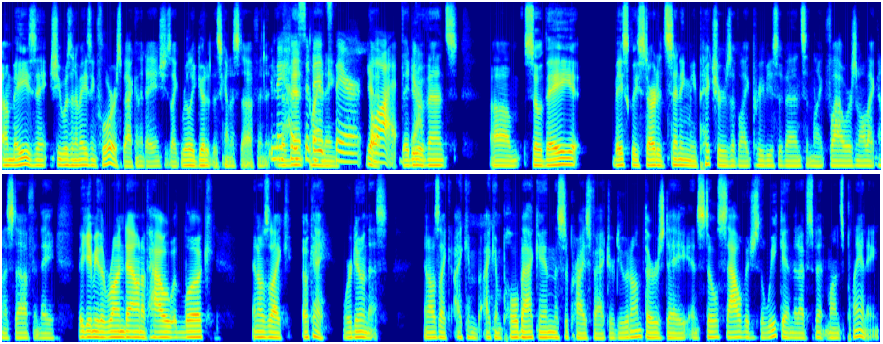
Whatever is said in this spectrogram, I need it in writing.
amazing. She was an amazing florist back in the day, and she's like really good at this kind of stuff and, And and they host events there Yeah, a lot. They do Yeah. events. Um, so they basically started sending me pictures of like previous events and like flowers and all that kind of stuff. And they they gave me the rundown of how it would look. And I was like, okay, we're doing this. And I was like, I can I can pull back in the surprise factor, do it on Thursday, and still salvage the weekend that I've spent months planning.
